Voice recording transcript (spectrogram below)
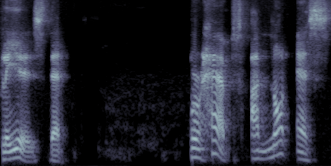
players that perhaps are not as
